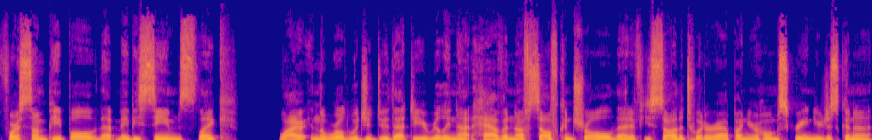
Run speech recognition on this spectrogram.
For some people that maybe seems like why in the world would you do that? Do you really not have enough self-control that if you saw the Twitter app on your home screen, you're just going to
